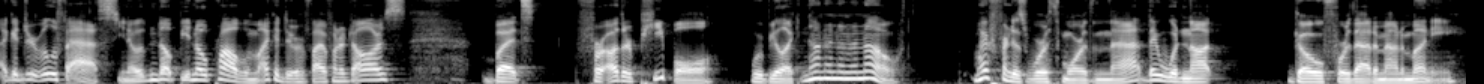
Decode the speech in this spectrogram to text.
I could do it really fast. You know, no, be no problem. I could do it for $500. But for other people, we'd be like, no, no, no, no, no. My friend is worth more than that. They would not go for that amount of money.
